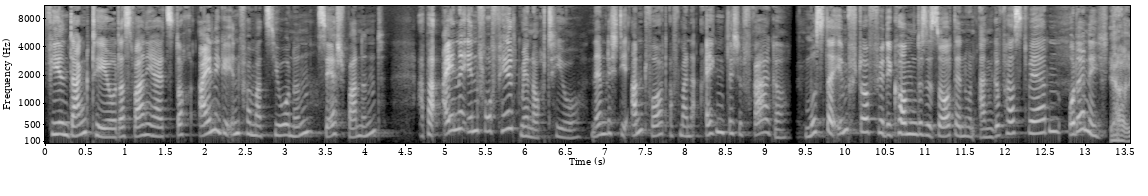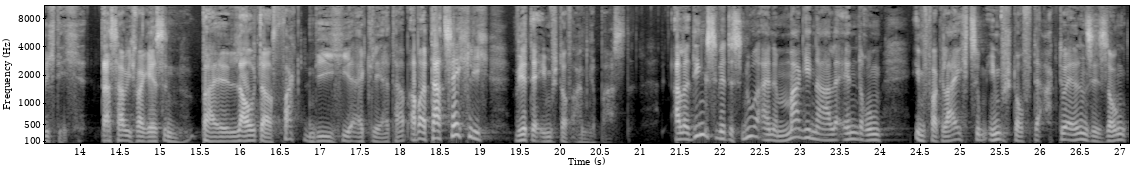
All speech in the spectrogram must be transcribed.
Vielen Dank, Theo. Das waren ja jetzt doch einige Informationen. Sehr spannend. Aber eine Info fehlt mir noch, Theo, nämlich die Antwort auf meine eigentliche Frage. Muss der Impfstoff für die kommende Saison denn nun angepasst werden oder nicht? Ja, richtig. Das habe ich vergessen bei lauter Fakten, die ich hier erklärt habe. Aber tatsächlich wird der Impfstoff angepasst. Allerdings wird es nur eine marginale Änderung im Vergleich zum Impfstoff der aktuellen Saison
